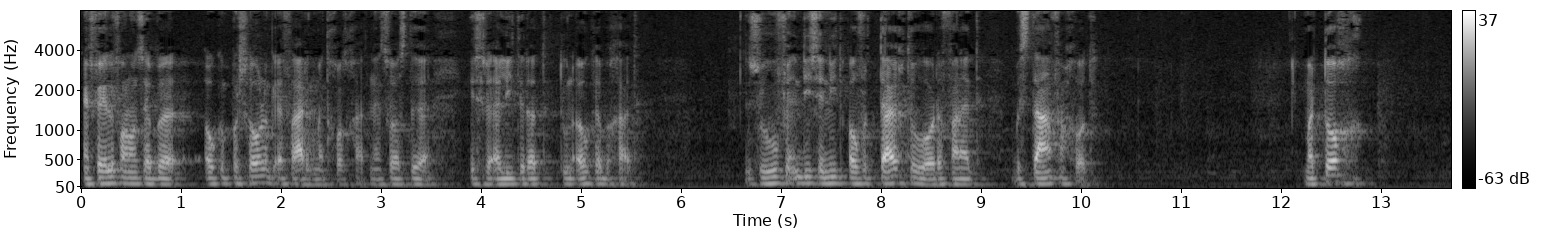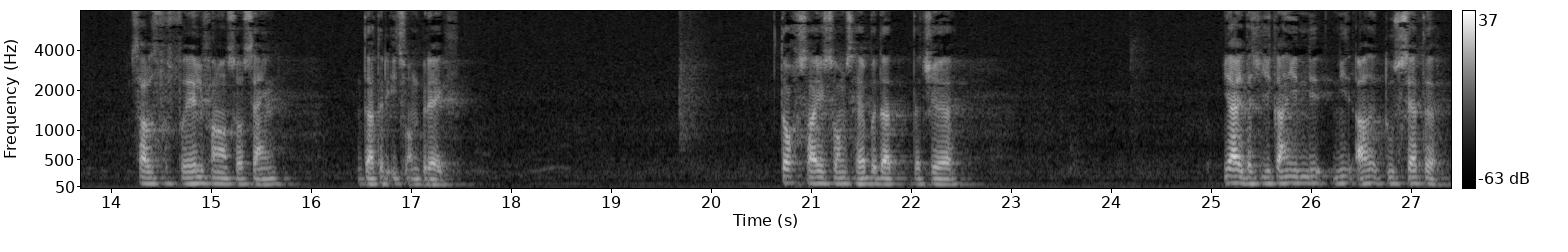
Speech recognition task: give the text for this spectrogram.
En velen van ons hebben ook een persoonlijke ervaring met God gehad, net zoals de Israëlieten dat toen ook hebben gehad. Dus we hoeven in die zin niet overtuigd te worden van het bestaan van God. Maar toch zal het voor velen van ons zo zijn dat er iets ontbreekt. Toch zal je soms hebben dat, dat je. Ja, dat je, je kan je niet, niet altijd toe zetten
